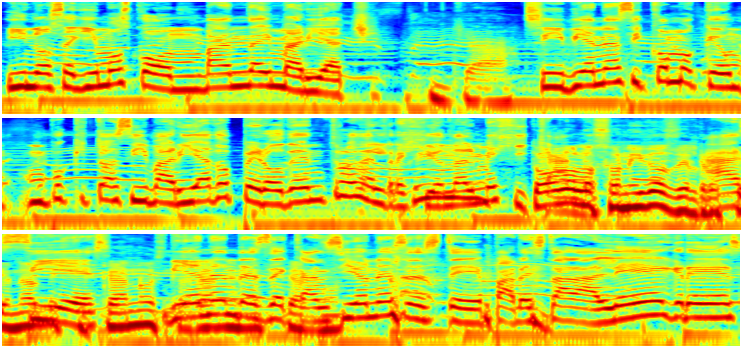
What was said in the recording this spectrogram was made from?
y nos seguimos con banda y mariachi. Ya. Sí, viene así como que un, un poquito así variado, pero dentro del regional Sí, mexicano. Todos los sonidos del regional Así mexicano es. Vienen en desde este canciones este para estar alegres,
